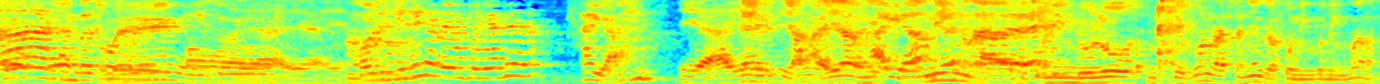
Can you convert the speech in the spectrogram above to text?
ah, sambal cobek gitu. oh iya iya iya Kalau di sini kan ayam penyetnya ayam. iya ayam Eh, ya ayam, Ayam, kuning biasa. lah, kuning dulu. Meskipun rasanya gak kuning kuning banget,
